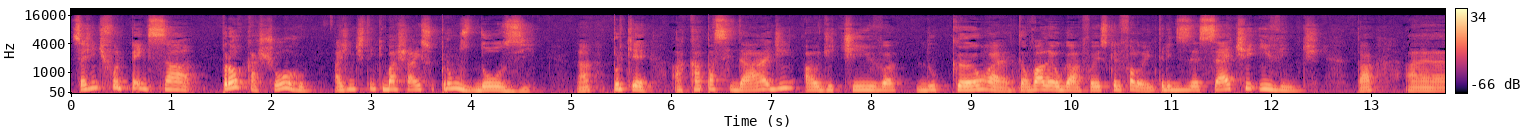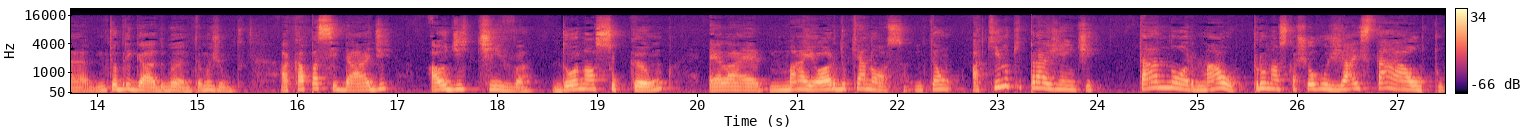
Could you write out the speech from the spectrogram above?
Se a gente for pensar pro cachorro, a gente tem que baixar isso para uns 12. Né? Porque a capacidade auditiva do cão. É, então, valeu, Gá, foi isso que ele falou, entre 17 e 20. Tá? É, muito obrigado, mano, tamo junto. A capacidade auditiva do nosso cão ela é maior do que a nossa. Então, aquilo que pra gente tá normal, pro nosso cachorro já está alto.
